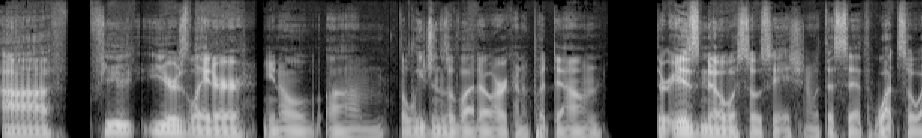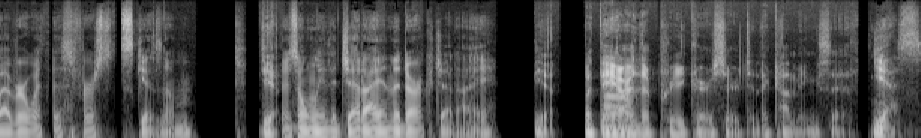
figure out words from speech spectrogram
a few years later, you know, um, the legions of Lettow are kind of put down. There is no association with the Sith whatsoever with this first schism. Yeah. There's only the Jedi and the Dark Jedi. Yeah. But they are Um, the precursor to the coming Sith. Yes.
